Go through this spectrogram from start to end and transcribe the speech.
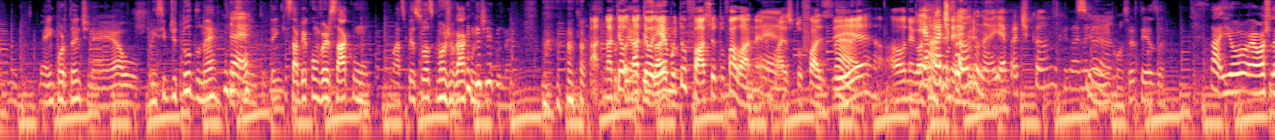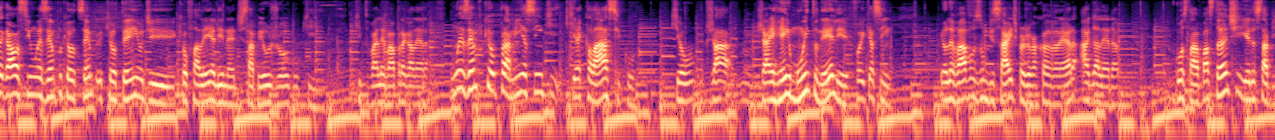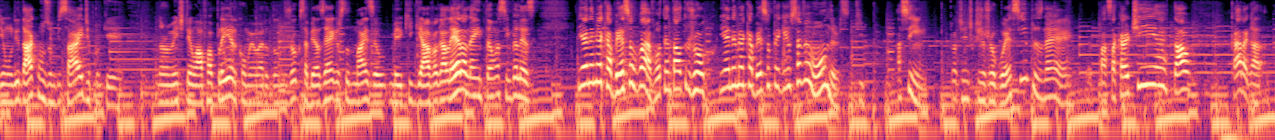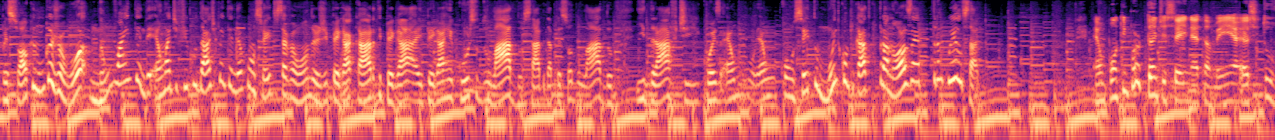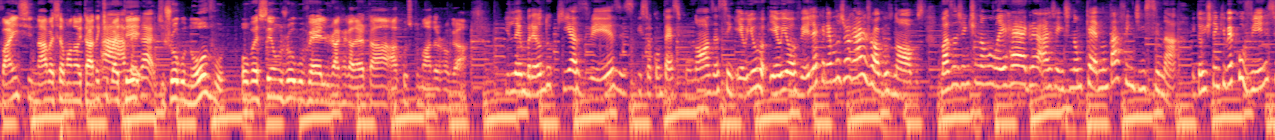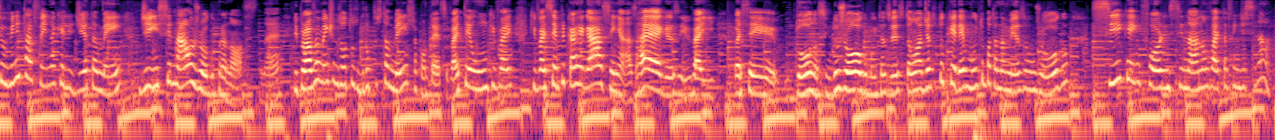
é, é importante, né? É o princípio de tudo, né? É. Assim, tu tem que saber conversar com as pessoas que vão jogar contigo, né? Ah, Na, teo- na teoria é do- muito fácil tu falar, né? É. Mas tu fazer É. o negócio E é é praticando, né? E é praticando que vai Sim, melhorando. com certeza. Ah, e eu, eu acho legal, assim, um exemplo que eu sempre que eu tenho de. que eu falei ali, né? De saber o jogo que, que tu vai levar pra galera. Um exemplo que eu, pra mim, assim, que, que é clássico, que eu já, já errei muito nele, foi que assim, eu levava o Zombicide pra jogar com a galera, a galera gostava bastante e eles sabiam lidar com o Zombicide, porque normalmente tem um alpha player, como eu era o dono do jogo, sabia as regras e tudo mais, eu meio que guiava a galera, né? Então, assim, beleza. E aí na minha cabeça eu, ah, vou tentar outro jogo. E aí na minha cabeça eu peguei o Seven Wonders, que, assim, pra gente que já jogou é simples, né? Passa cartinha e tal. Cara, o pessoal que nunca jogou não vai entender. É uma dificuldade pra entender o conceito de Seven Wonders de pegar a carta e pegar, e pegar recurso do lado, sabe? Da pessoa do lado e draft e coisa. É um, é um conceito muito complicado que pra nós é tranquilo, sabe? É um ponto importante esse aí, né? Também é, se tu vai ensinar, vai ser uma noitada que Ah, vai ter verdade. jogo novo ou vai ser um jogo velho já que a galera tá acostumada a jogar. E lembrando que às vezes isso acontece com nós, assim, eu e, o, eu e a ovelha queremos jogar jogos novos, mas a gente não lê regra, a gente não quer, não tá afim de ensinar. Então a gente tem que ver com o Vini se o Vini tá afim naquele dia também de ensinar o jogo pra nós, né? E provavelmente nos outros grupos também isso acontece. Vai ter um que vai que vai sempre carregar assim as regras e vai vai ser dono assim do jogo muitas vezes. Então não adianta tu querer muito botar na mesa um jogo se quem for ensinar não vai estar afim de ensinar.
